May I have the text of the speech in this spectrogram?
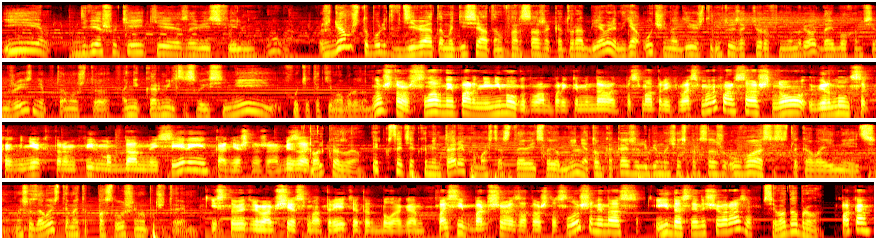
и две шутейки за весь фильм. Ну да. Ждем, что будет в девятом и десятом форсаже, который объявлен. Я очень надеюсь, что никто из актеров не умрет, дай бог им всем жизни, потому что они кормильцы своих семей, хоть и таким образом. Ну что ж, славные парни не могут вам порекомендовать посмотреть восьмой форсаж, но вернуться к некоторым фильмам данной серии, конечно же, обязательно. Только за. И, кстати, в комментариях вы можете оставить свое мнение о том, какая же любимая часть форсажа у вас, если таковая имеется. Мы с удовольствием это послушаем и почитаем. И стоит ли вообще смотреть этот балаган. Спасибо большое за то, что слушали нас, и до следующего раза. Всего доброго. Пока.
